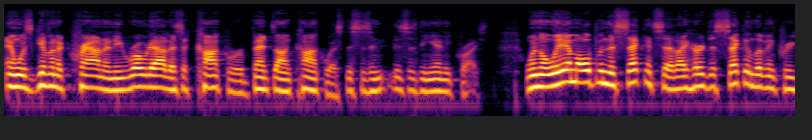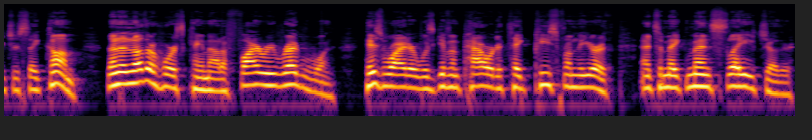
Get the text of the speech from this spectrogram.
and was given a crown, and he rode out as a conqueror bent on conquest. This is, an, this is the Antichrist. When the Lamb opened the second set, I heard the second living creature say, Come. Then another horse came out, a fiery red one. His rider was given power to take peace from the earth and to make men slay each other.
